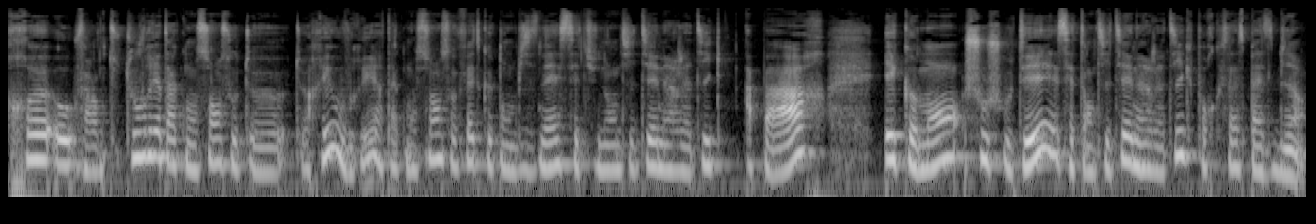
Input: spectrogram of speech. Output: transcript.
enfin, t'ouvrir ta conscience ou te, réouvrir ta conscience au fait que ton business est une entité énergétique à part et comment chouchouter cette entité énergétique pour que ça se passe bien.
